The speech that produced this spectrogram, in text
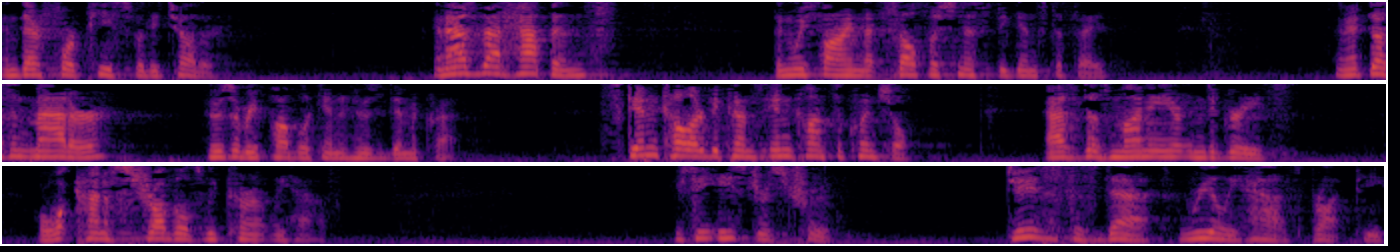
and therefore peace with each other. And as that happens, then we find that selfishness begins to fade. And it doesn't matter who's a Republican and who's a Democrat. Skin color becomes inconsequential, as does money or in degrees, or what kind of struggles we currently have. You see, Easter is true. Jesus' death really has brought peace.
